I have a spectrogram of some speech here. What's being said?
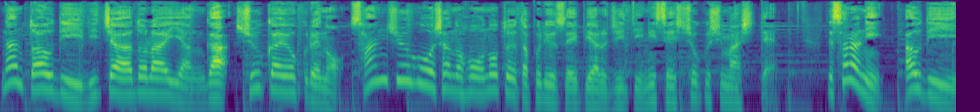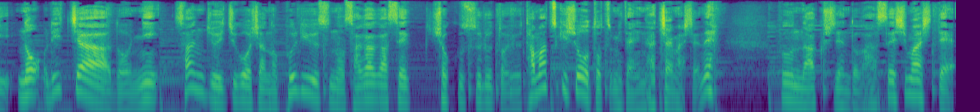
なんとアウディ・リチャード・ライアンが周回遅れの30号車の方のトヨタプリウス APR GT に接触しまして、で、さらに、アウディのリチャードに31号車のプリウスの佐賀が接触するという玉突き衝突みたいになっちゃいましてね。不運なアクシデントが発生しまして、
